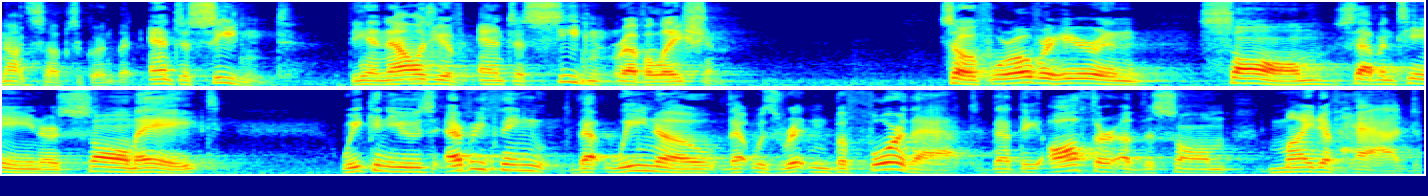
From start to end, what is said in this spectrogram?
not subsequent, but antecedent, the analogy of antecedent revelation. So if we're over here in Psalm 17 or Psalm 8, we can use everything that we know that was written before that, that the author of the psalm might have had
